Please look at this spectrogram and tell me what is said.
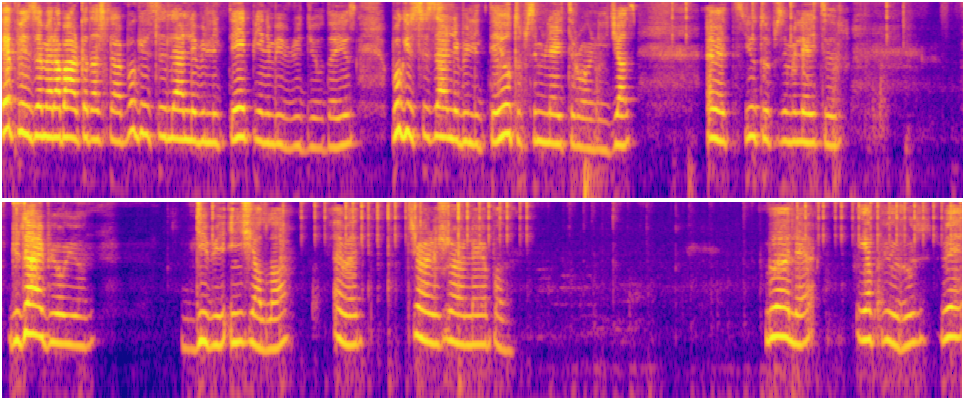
Hepinize merhaba arkadaşlar. Bugün sizlerle birlikte hep yeni bir videodayız. Bugün sizlerle birlikte YouTube Simulator oynayacağız. Evet, YouTube Simulator güzel bir oyun gibi inşallah. Evet, şöyle şöyle yapalım. Böyle yapıyoruz ve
